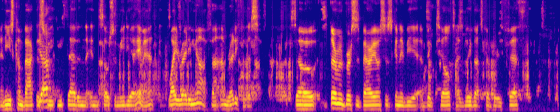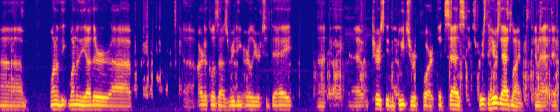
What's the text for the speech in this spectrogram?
And he's come back this yeah. week. He said in in social media, "Hey man, why are you writing me off? I'm ready for this." So Thurman versus Barrios is going to be a big tilt. I believe that's February 5th. Um, one of the one of the other uh, uh, articles I was reading earlier today, uh, uh courtesy of the Bleacher Report, it says here's the here's the headline, and, uh,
